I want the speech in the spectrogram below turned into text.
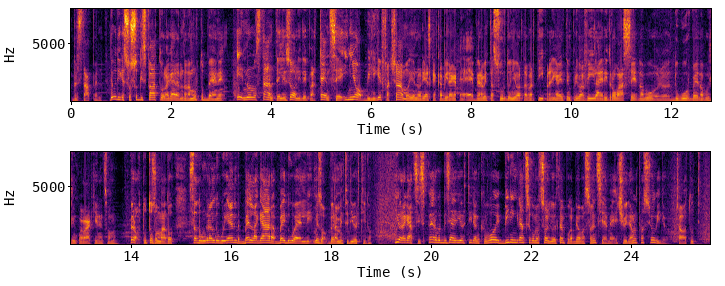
Verstappen. Devo dire che sono soddisfatto, la gara è andata molto bene e nonostante le solite partenze ignobili che facciamo, io non riesco a capire, raga, è veramente assurdo ogni volta partire praticamente in prima fila e ritrovasse dopo eh, due curve, dopo cinque macchine, insomma. Però tutto sommato è stato un grande weekend, bella gara, bei duelli, mi sono veramente divertito. Io ragazzi spero che vi siate divertiti anche voi, vi ringrazio come al solito del tempo che abbiamo passato insieme e ci vediamo al prossimo video. Ciao a tutti!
